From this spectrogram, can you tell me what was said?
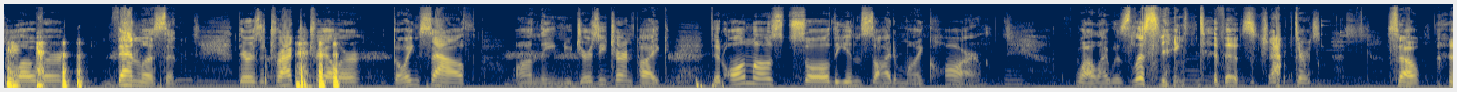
Pull over, then listen. There is a tractor trailer going south on the New Jersey Turnpike that almost saw the inside of my car while I was listening to those chapters. So,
